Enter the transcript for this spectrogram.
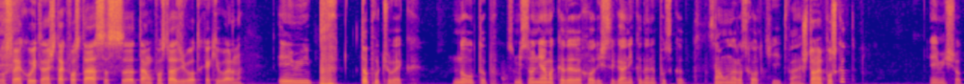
Освен хубавите неща, какво става с там? Какво става с живота? Как и върна? Еми, тъпо човек. Много тъпо. В смисъл няма къде да ходиш сега, никъде не пускат. Само на разходки и това е. Що не пускат? Еми, защото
